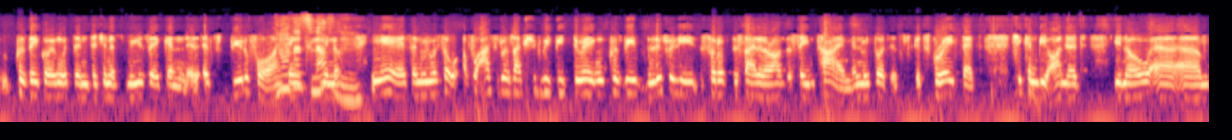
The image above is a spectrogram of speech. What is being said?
because they're going with the indigenous music, and it's beautiful. I Oh, think that's you know, lovely. Yes, and we were so for us it was like should we be doing because we literally sort of decided around the same time, and we thought it's it's great that she can be honored, you know. Uh, um,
